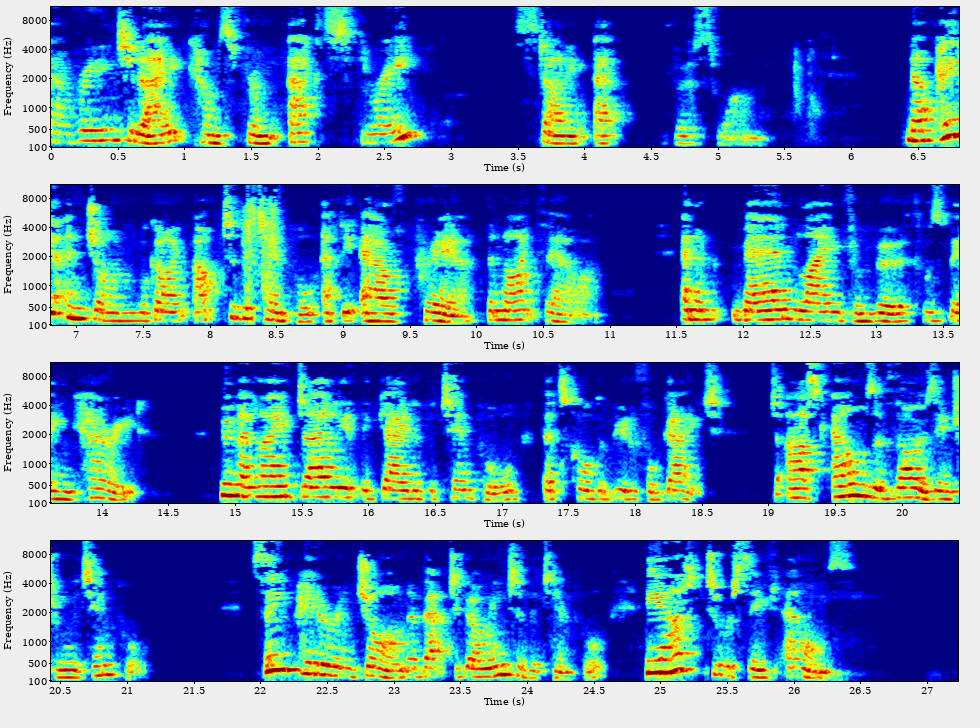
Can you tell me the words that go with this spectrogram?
Our reading today comes from Acts 3, starting at verse 1. Now Peter and John were going up to the temple at the hour of prayer, the ninth hour, and a man lame from birth was being carried, whom they laid daily at the gate of the temple that's called the Beautiful Gate, to ask alms of those entering the temple. Seeing Peter and John about to go into the temple, he asked to receive alms.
